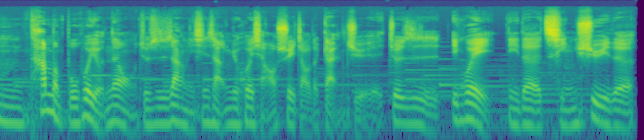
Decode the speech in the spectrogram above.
嗯，他们不会有那种就是让你欣赏音乐会想要睡着的感觉，就是因为你的情绪的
